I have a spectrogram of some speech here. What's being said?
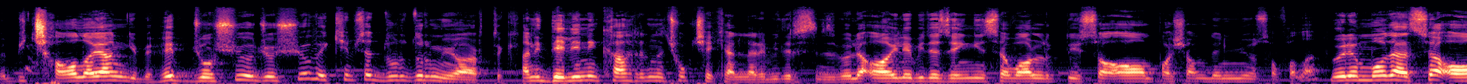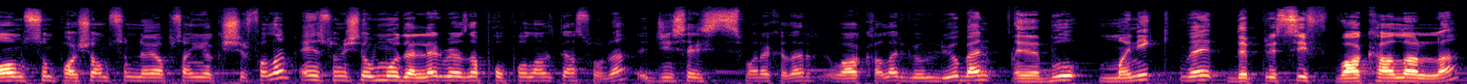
bir çağlayan gibi hep coşuyor coşuyor ve kimse durdurmuyor artık. Hani delinin kahrını çok çekerler bilirsiniz. Böyle aile bir de zenginse varlıklıysa ağam paşam deniliyorsa falan. Böyle modelse ağamsın paşamsın ne yapsan yakışır falan. En son işte bu modeller biraz daha popolandıktan sonra e, cinsel istismara kadar vakalar görülüyor. Ben e, bu manik ve depresif vakalarla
